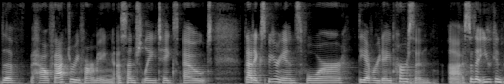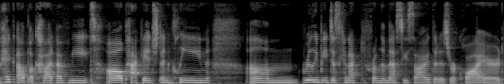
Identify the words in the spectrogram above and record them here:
the how factory farming essentially takes out that experience for the everyday person uh, so that you can pick up a cut of meat all packaged and clean um, really be disconnected from the messy side that is required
